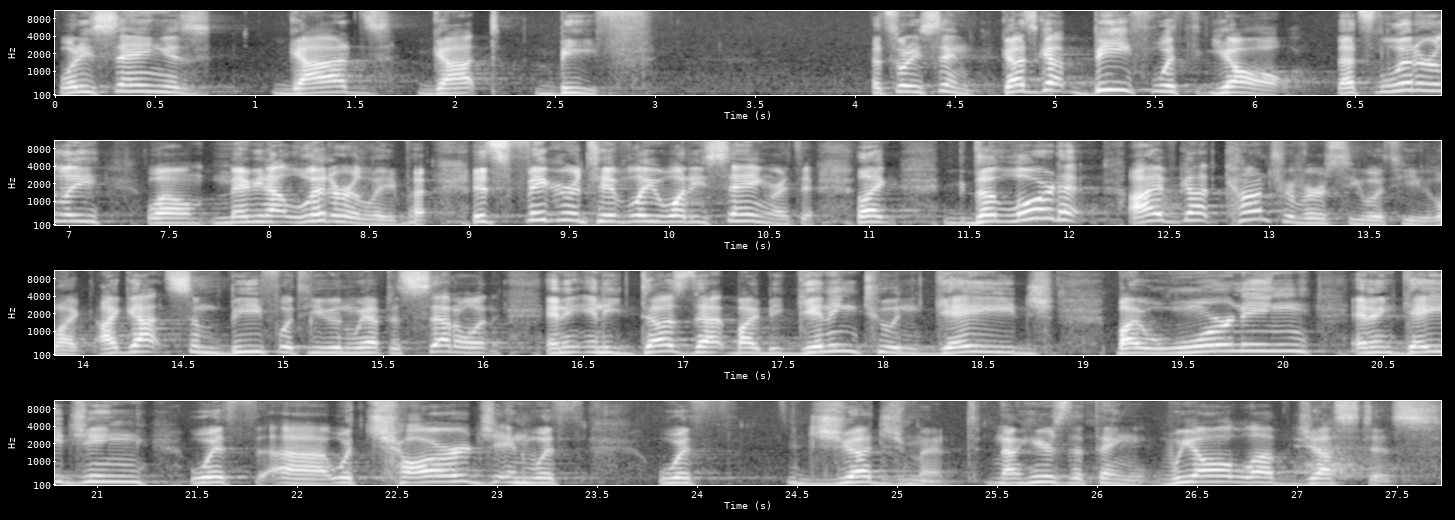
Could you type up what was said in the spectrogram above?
What he's saying is, God's got beef. That's what he's saying. God's got beef with y'all. That's literally, well, maybe not literally, but it's figuratively what he's saying right there. Like, the Lord, I've got controversy with you. Like, I got some beef with you and we have to settle it. And he, and he does that by beginning to engage, by warning and engaging with, uh, with charge and with, with judgment. Now, here's the thing we all love justice.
